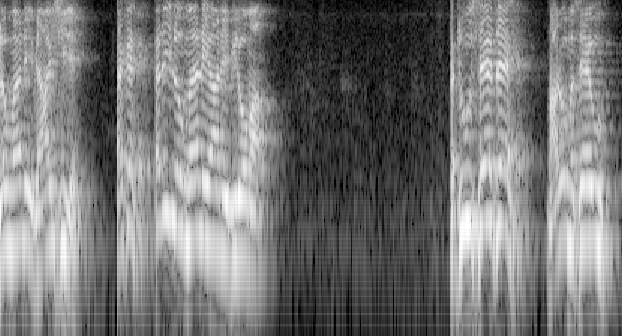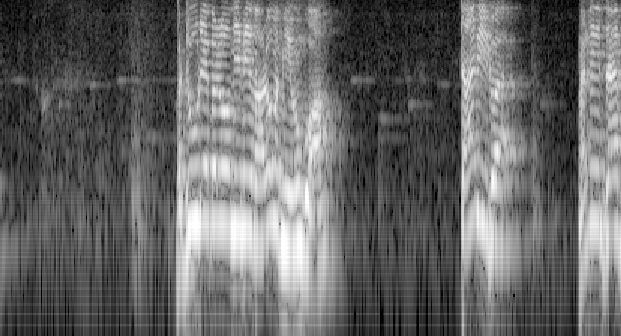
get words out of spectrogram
လုပ်ငန်းတွေအများကြီးရှိတယ်အကဲအဲ့ဒီလုပ်ငန်းတွေကနေပြီးတော့မှဘဒူဆဲဆဲငါတို့မဆဲဘူးဘဒူတွေဘလို့မြင်မြင်ငါတို့မမြင်ဘူးကွာတိုင်းပြည်အတွက်ငလင်တန်း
